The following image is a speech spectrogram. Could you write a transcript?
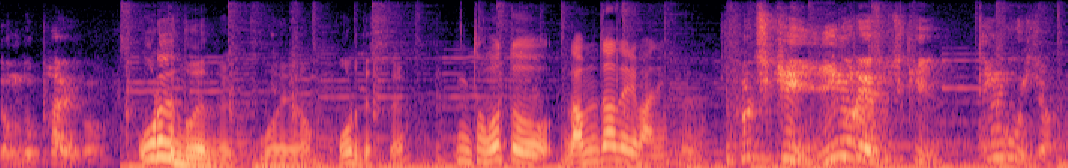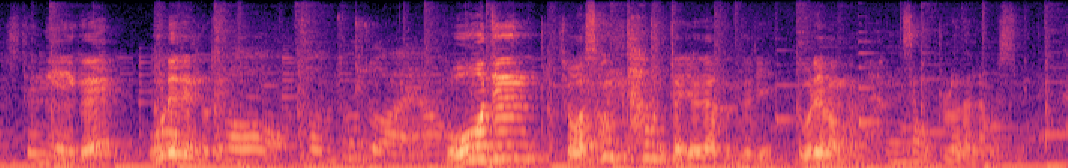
너무 높아요 이거 오래된 노래는 뭐예요? 오래됐어요? 음, 저것도 남자들이 많이 불러 솔직히 이 노래 솔직히 띵곡이죠 스탠리에게 오래된 노래 저, 저 엄청 좋아해요 모든 저와 썸 타고 있던 여자분들이 노래방 가면 항상 불러달라고 했습니다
